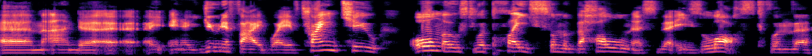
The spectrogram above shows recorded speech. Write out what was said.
um, and, a, a, in a unified way of trying to almost replace some of the wholeness that is lost from the,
